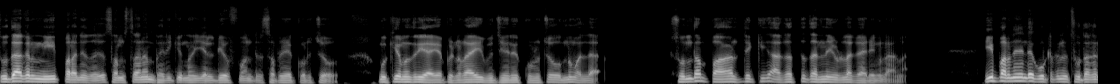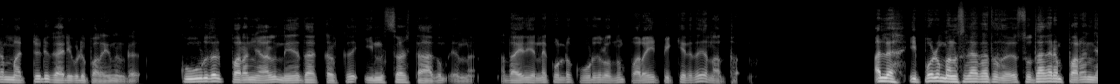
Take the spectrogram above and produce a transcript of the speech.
സുധാകരൻ ഈ പറഞ്ഞത് സംസ്ഥാനം ഭരിക്കുന്ന എൽ ഡി എഫ് മന്ത്രിസഭയെക്കുറിച്ചോ മുഖ്യമന്ത്രിയായ പിണറായി വിജയനെക്കുറിച്ചോ ഒന്നുമല്ല. സ്വന്തം പാർട്ടിക്ക് അകത്ത് തന്നെയുള്ള കാര്യങ്ങളാണ്. ഈ പറഞ്ഞതിന്റെ കൂട്ടത്തിൽ സുധാകരൻ മറ്റൊരു കാര്യം കൂടി പറയുന്നുണ്ട്. കൂടുതൽ പറഞ്ഞാൽ നേതാക്കൾക്ക് ഇൻസൾട്ട് ആകും എന്ന്. അതായത് എന്നെക്കൊണ്ട് കൂടുതലൊന്നും പറയിപ്പിക്കരുത് എന്നർത്ഥം. അല്ല ഇപ്പോഴും മനസ്സിലാകാത്തത് സുധാകരൻ പറഞ്ഞ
